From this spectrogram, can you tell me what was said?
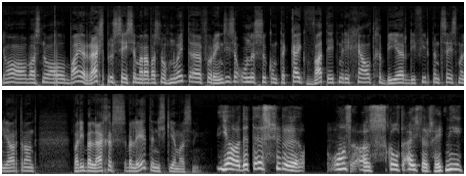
daar was nou al baie regsprosesse maar daar was nog nooit 'n forensiese ondersoek om te kyk wat het met die geld gebeur die 4.6 miljard rand wat die beleggers belê het in die skemas nie. Ja, dit is so ons as skuldeisers het nie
